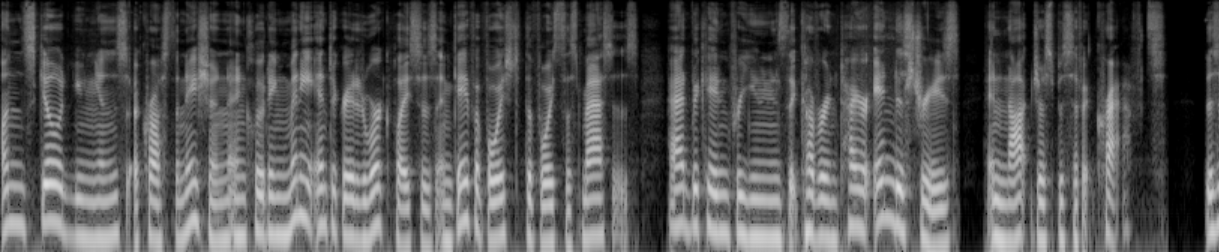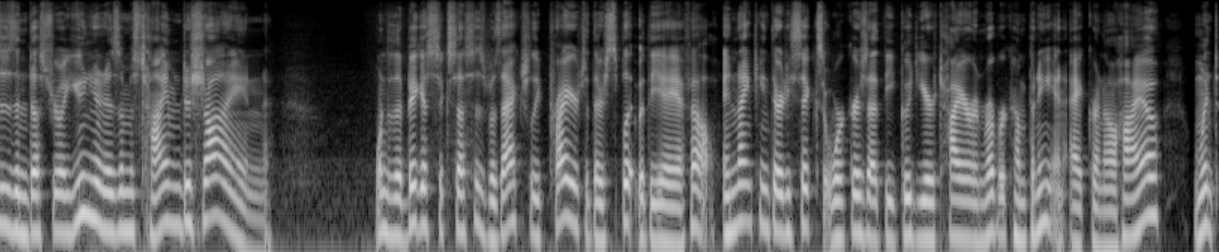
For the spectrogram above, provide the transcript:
unskilled unions across the nation, including many integrated workplaces, and gave a voice to the voiceless masses, advocating for unions that cover entire industries and not just specific crafts. This is industrial unionism's time to shine. One of the biggest successes was actually prior to their split with the AFL. In 1936, workers at the Goodyear Tire and Rubber Company in Akron, Ohio, went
